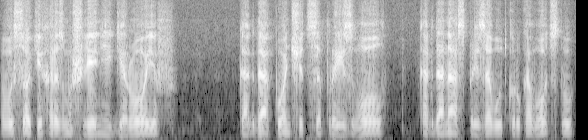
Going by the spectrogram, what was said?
высоких размышлений героев, когда кончится произвол, когда нас призовут к руководству,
